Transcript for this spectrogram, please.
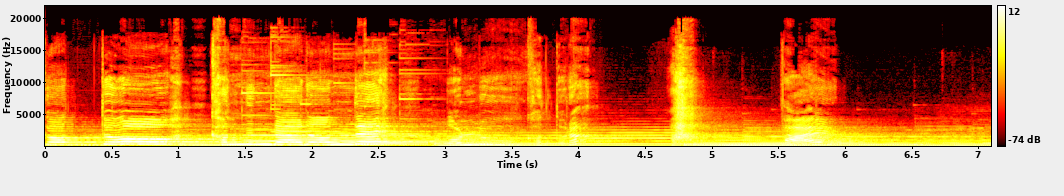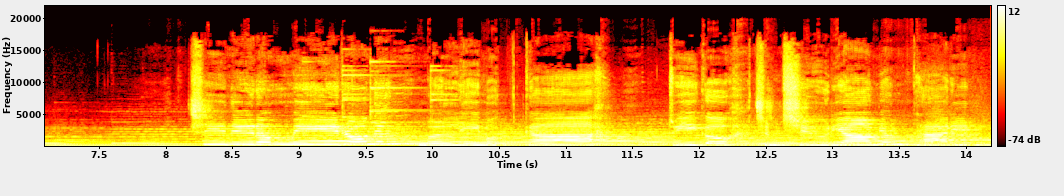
것도 걷는다던데 뭘로 걷더라? 아, 발 지느러미로는 멀리 못 가 뛰고 춤추려면 다리를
